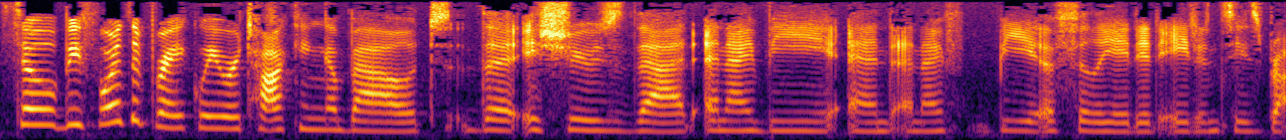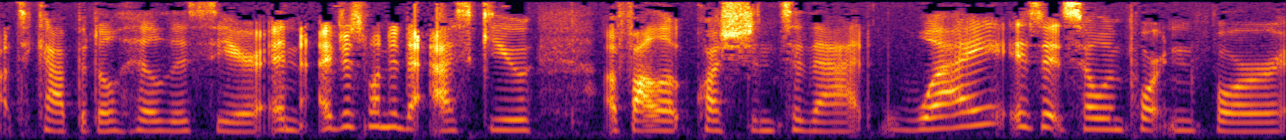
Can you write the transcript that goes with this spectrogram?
So before the break, we were talking about the issues that NIB and NIB affiliated agencies brought to Capitol Hill this year. And I just wanted to ask you a follow up question to that. Why is it so important for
